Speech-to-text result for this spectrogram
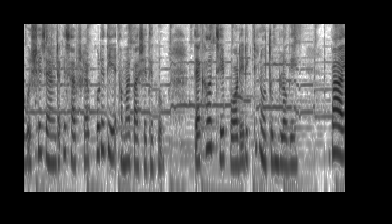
অবশ্যই চ্যানেলটাকে সাবস্ক্রাইব করে দিয়ে আমার পাশে থেকো। দেখা হচ্ছে পরের একটি নতুন ব্লগে। বাই!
